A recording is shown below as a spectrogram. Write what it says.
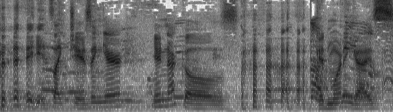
it's like cheersing your your knuckles. good morning, guys.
